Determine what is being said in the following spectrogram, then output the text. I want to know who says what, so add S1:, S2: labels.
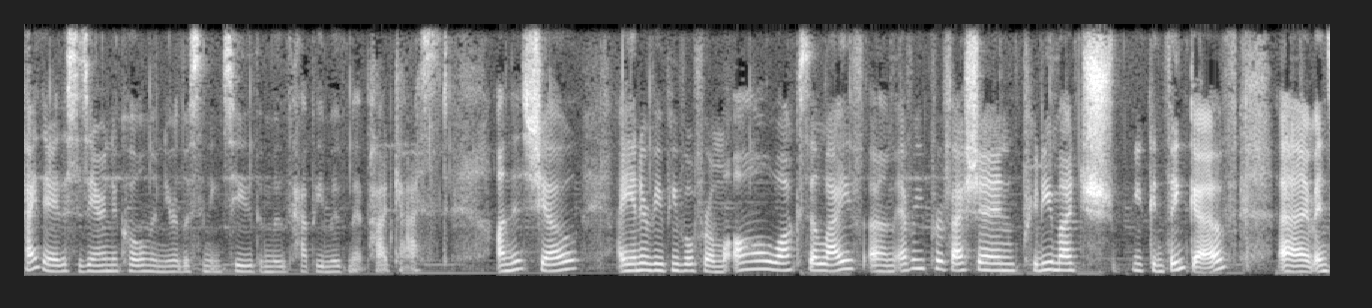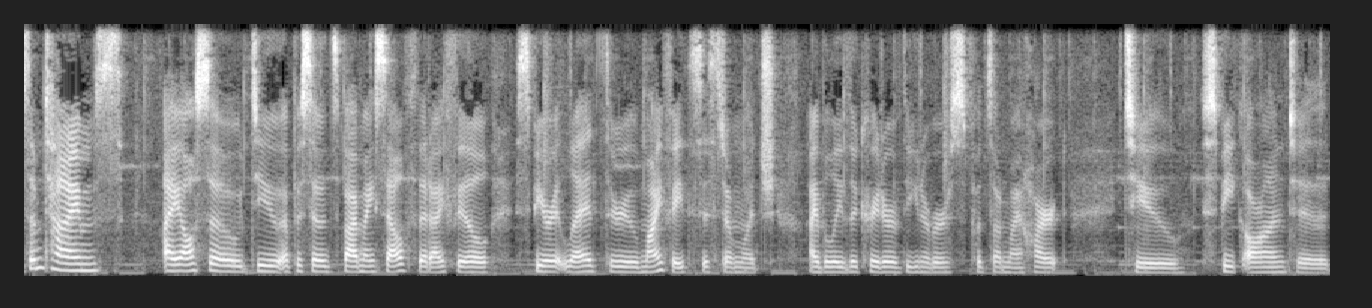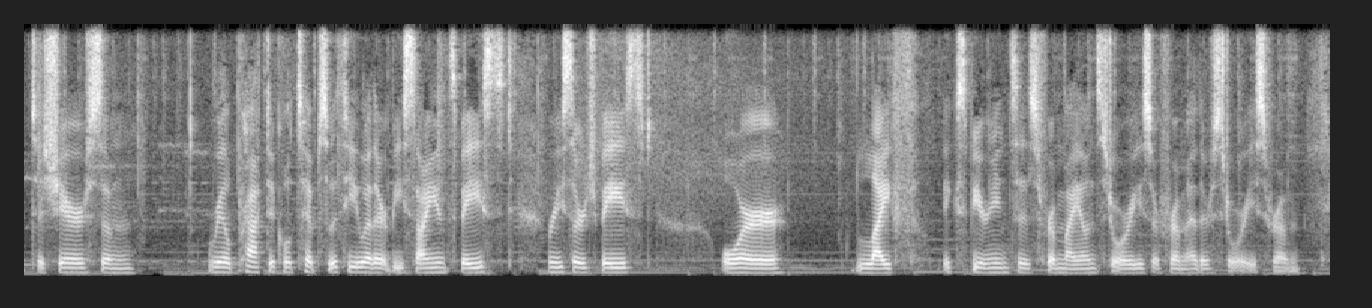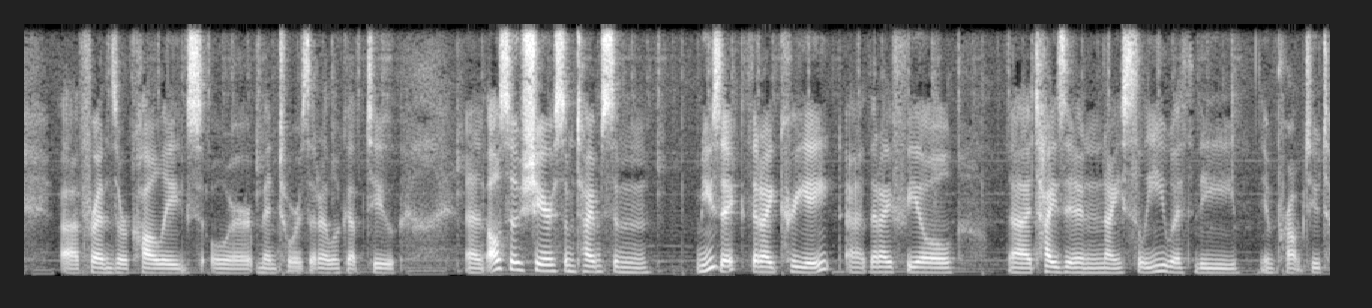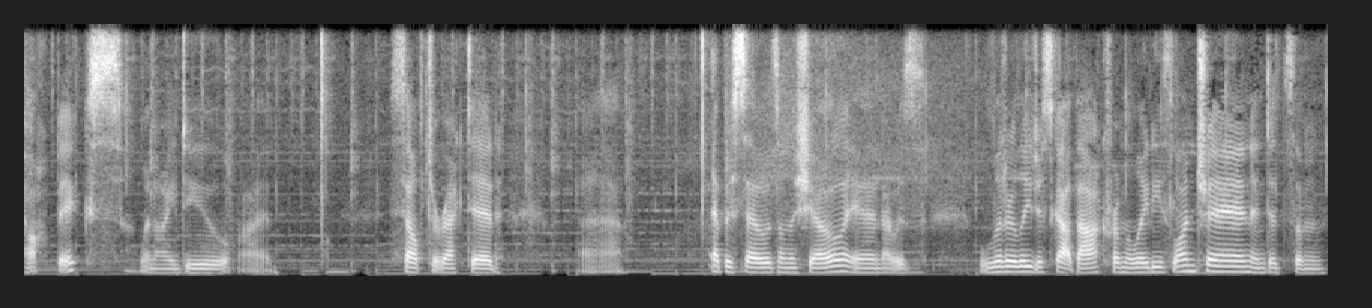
S1: Hi there, this is Erin Nicole, and you're listening to the Move Happy Movement podcast. On this show, I interview people from all walks of life, um, every profession, pretty much you can think of. Um, and sometimes I also do episodes by myself that I feel spirit led through my faith system, which I believe the creator of the universe puts on my heart to speak on, to, to share some real practical tips with you, whether it be science based, research based, or life experiences from my own stories or from other stories from uh, friends or colleagues or mentors that I look up to. And also share sometimes some music that I create uh, that I feel uh, ties in nicely with the impromptu topics when I do uh, self directed uh, episodes on the show, and I was literally just got back from a ladies' luncheon and did some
